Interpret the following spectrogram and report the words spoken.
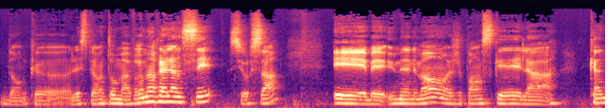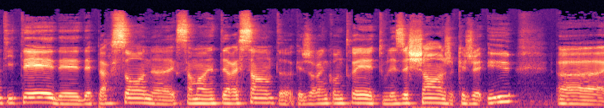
Donc, euh, l'espéranto m'a vraiment relancé sur ça. Et ben, humainement, je pense que la quantité des, personnes extrêmement intéressantes que j'ai rencontrées, tous les échanges que j'ai eus, euh,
